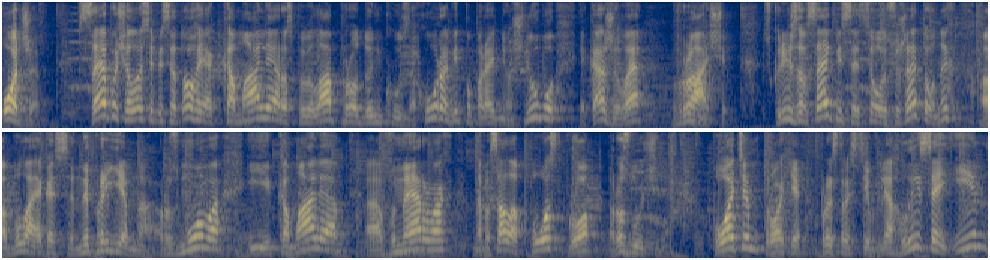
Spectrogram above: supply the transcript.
Отже. Все почалося після того, як Камалія розповіла про доньку Захура від попереднього шлюбу, яка живе в Раші. Скоріш за все, після цього сюжету у них була якась неприємна розмова, і Камалія в нервах написала пост про розлучення. Потім трохи пристрасті вляглися, і м,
